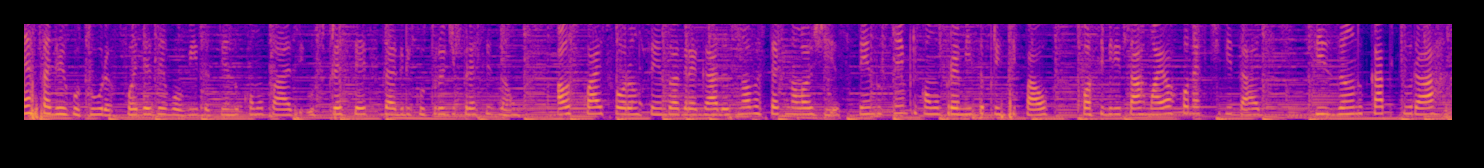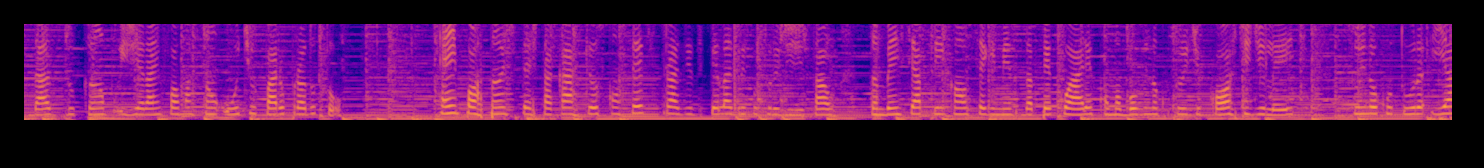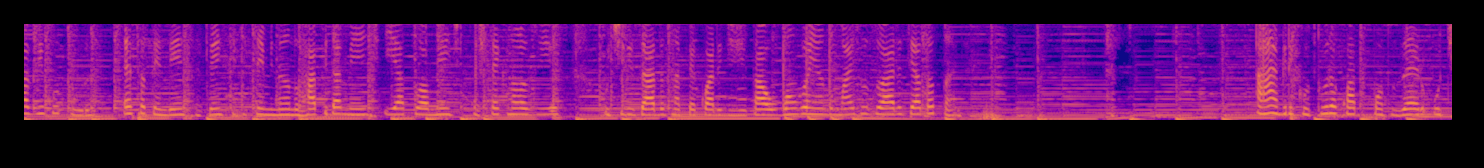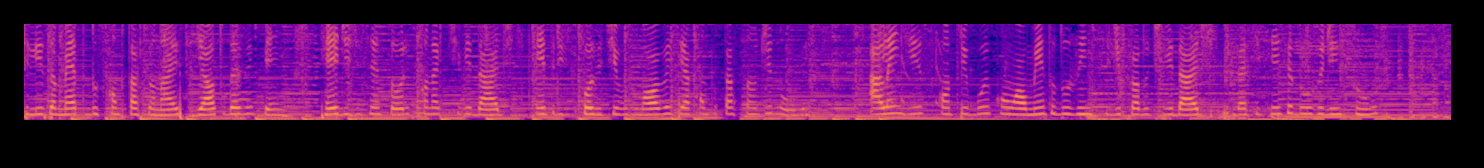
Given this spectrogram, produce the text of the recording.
Essa agricultura foi desenvolvida tendo como base os preceitos da agricultura de precisão, aos quais foram sendo agregadas novas tecnologias, tendo sempre como premissa principal possibilitar maior conectividade, visando capturar dados do campo e gerar informação útil para o produtor. É importante destacar que os conceitos trazidos pela agricultura digital também se aplicam ao segmento da pecuária, como a bovinocultura de corte de leite, suinocultura e avicultura. Essa tendência vem se disseminando rapidamente e atualmente as tecnologias utilizadas na pecuária digital vão ganhando mais usuários e adotantes. A agricultura 4.0 utiliza métodos computacionais de alto desempenho, rede de sensores, conectividade entre dispositivos móveis e a computação de nuvem. Além disso, contribui com o aumento dos índices de produtividade, da eficiência do uso de insumos,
